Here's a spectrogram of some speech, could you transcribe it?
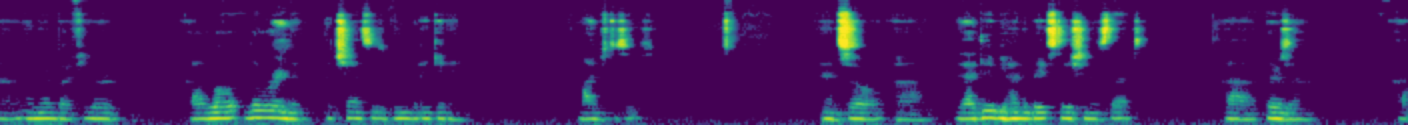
uh, and thereby fewer uh, lower, lowering the, the chances of anybody getting Lyme's disease. And so uh, the idea behind the bait station is that uh, there's a uh,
